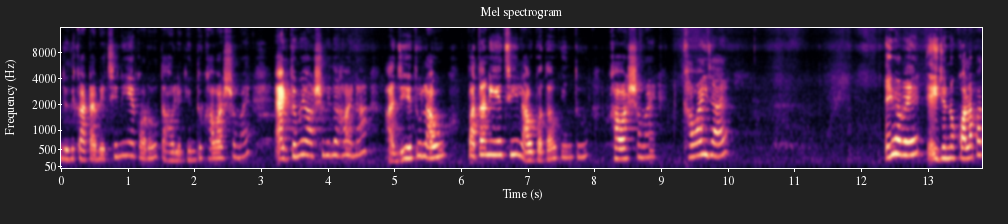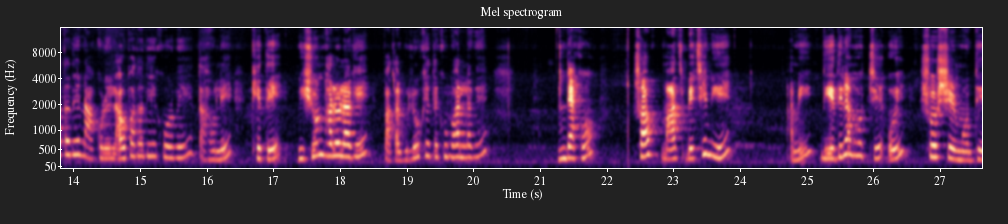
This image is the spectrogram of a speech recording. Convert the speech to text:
যদি কাটা বেছে নিয়ে করো, তাহলে কিন্তু খাওয়ার সময় একদমই অসুবিধা হয় না। আর যেহেতু লাউ পাতা নিয়েছি, লাউ পাতাও কিন্তু খাওয়ার সময় খাওয়াই যায়। এইভাবে এই জন্য কলা পাতা দিয়ে না করে লাউ পাতা দিয়ে করবে, তাহলে খেতে ভীষণ ভালো লাগে, পাতাগুলোও খেতে খুব ভালো লাগে। দেখো, সব মাছ বেছে নিয়ে আমি দিয়ে দিলাম হচ্ছে ওই সর্ষের মধ্যে।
